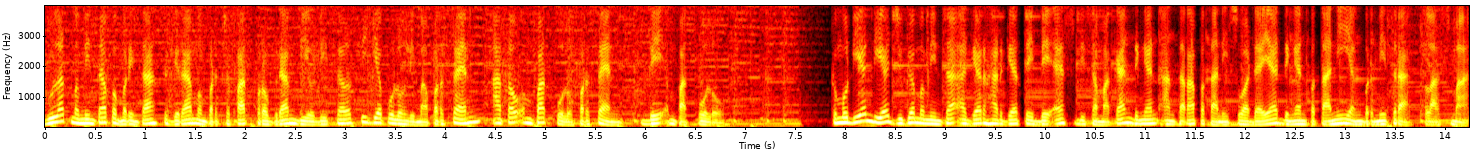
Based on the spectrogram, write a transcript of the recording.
Gulat meminta pemerintah segera mempercepat program biodiesel 35% atau 40%, B40. Kemudian dia juga meminta agar harga TBS disamakan dengan antara petani swadaya dengan petani yang bermitra, plasma.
